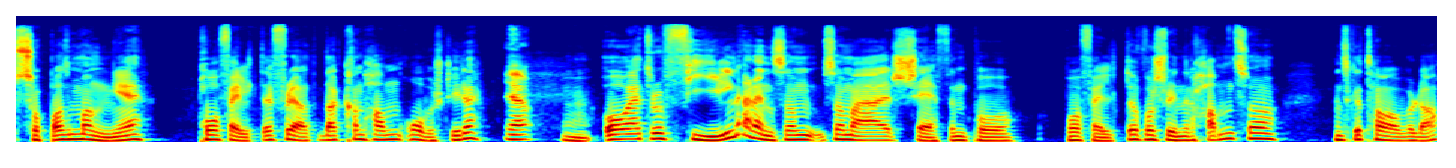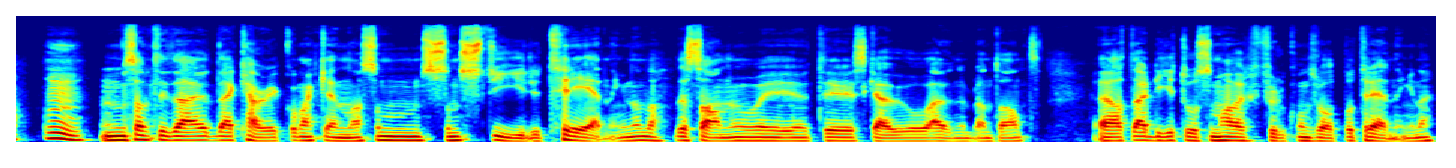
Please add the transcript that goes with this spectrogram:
såpass mange på feltet, fordi da kan han overstyre. Ja. Og jeg tror Fielen er den som, som er sjefen på, på feltet, og forsvinner han, så hun skal ta over da? Men samtidig er det er Carrick og McKenna som, som styrer treningene. da. Det sa han jo i, til Skau og Aune, blant annet. Eh, At det er de to som har full kontroll på treningene.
